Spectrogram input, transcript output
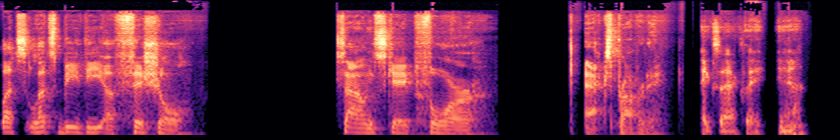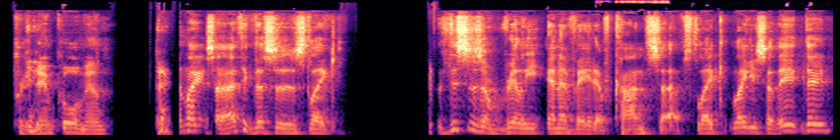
Let's let's be the official soundscape for X property. Exactly. Yeah. Pretty Yeah. damn cool, man. And like I said, I think this is like this is a really innovative concept. Like like you said, they they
